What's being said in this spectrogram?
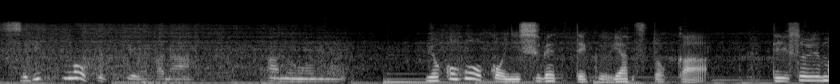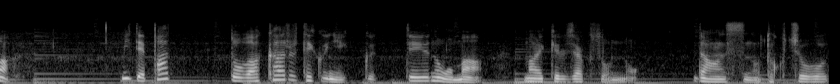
スリップウォークっていうのかな？あの横方向に滑っていくやつとかっていうそういうまあ見てパッと分かるテクニックっていうのもまあマイケル・ジャクソンのダンスの特徴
